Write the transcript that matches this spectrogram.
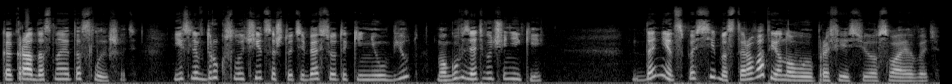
«Как радостно это слышать. Если вдруг случится, что тебя все-таки не убьют, могу взять в ученики». «Да нет, спасибо, староват я новую профессию осваивать».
